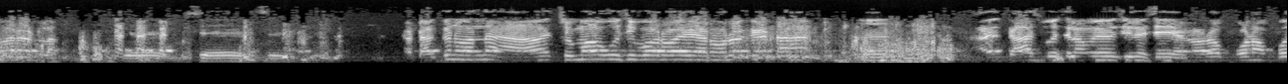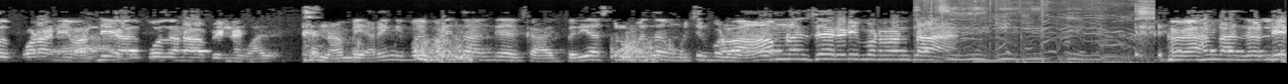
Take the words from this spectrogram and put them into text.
பாராட்டலாம். சரி சரி டக்குன்னு வந்தேன். சும்மா ஊசி போடுவா இரநூறுவா கேட்டான். அது காசு பத்திலாம் யோசிக்கல. சரி இரநூறுவா போனா போது போடா நீ வந்தி அது போதுண்ணா அப்படின்னு. நம்ம இறங்கி போய் பண்ணிருந்தா அங்க க- பெரிய ஹாஸ்பிட்டல் போய் தான் முடிச்சிருப்போம் ஆம்புலன்ஸே ரெடி பண்றேன்ட்டான் வேண்டாம் சொல்லி.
